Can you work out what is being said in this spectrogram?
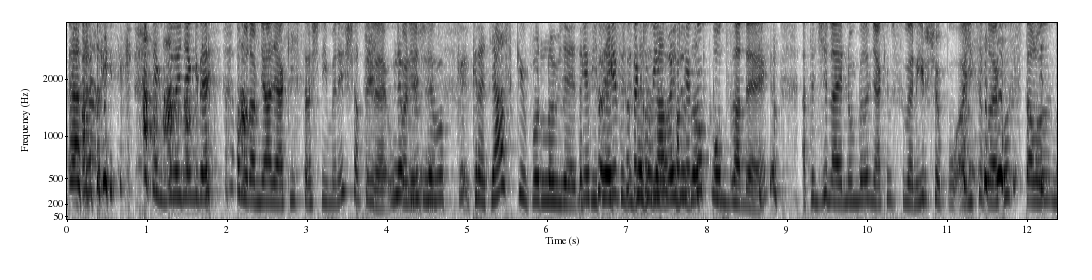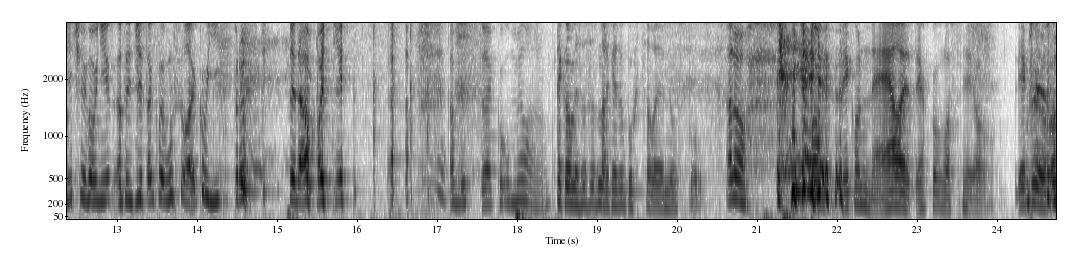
jak byli někde a ona měla nějaký strašný mini šaty, ne? Úplně, nebo, že... nebo kraťásky, podle mě. Takový něco, to, jak něco takového fakt jako pod zadek. A teď, že najednou byli v nějakém suvenýr shopu a jí se to jako stalo z ničeho nic a teď, že takhle musela jako jít prostě nenápadně. Aby si to jako umila, no. Tak my jsme se s Marketou pochceli jednou spolu. Ano, jako, jako ne, ale jako vlastně jo. Jako jo,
